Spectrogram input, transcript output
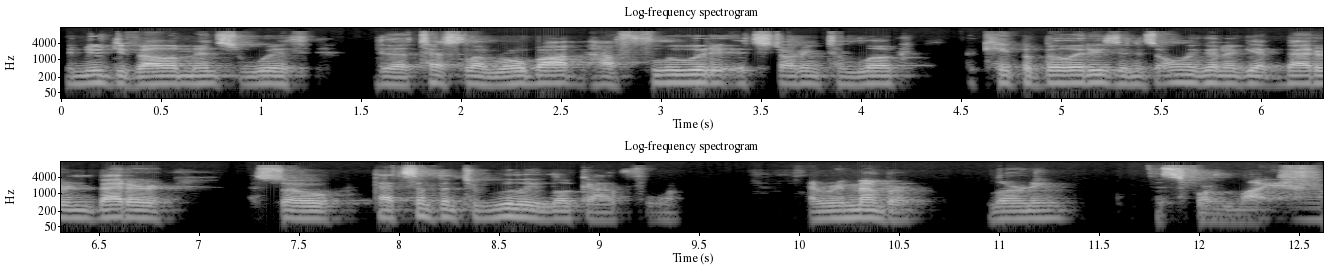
The new developments with the Tesla robot, how fluid it's starting to look, the capabilities, and it's only going to get better and better. So that's something to really look out for. And remember, learning is for life.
